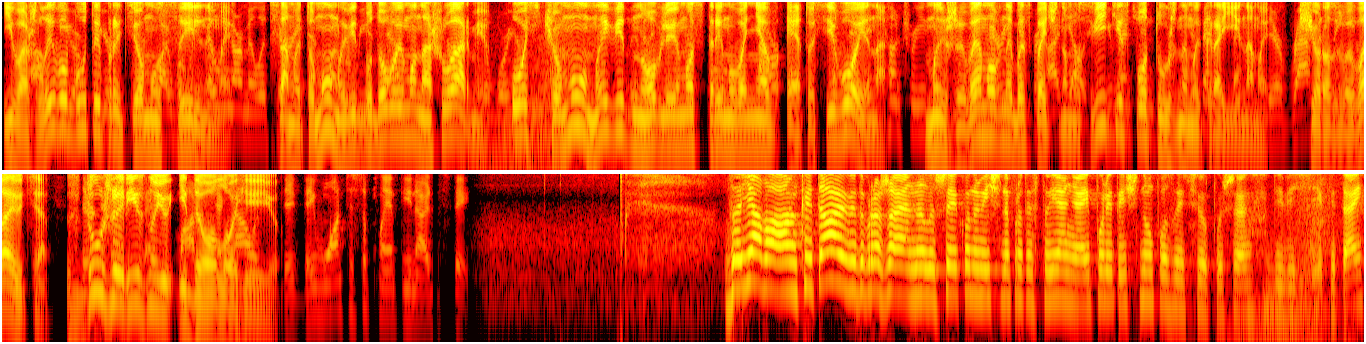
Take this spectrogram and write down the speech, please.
і важливо бути при цьому сильними. Саме тому ми відбудовуємо нашу армію. Ось чому ми відновлюємо стримування в етосі воїна. Ми живемо в небезпечному світі з потужними країнами, що розвиваються з дуже різною ідеологією. Заява Китаю відображає не лише економічне протистояння, а й політичну позицію. Пише BBC. Китай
